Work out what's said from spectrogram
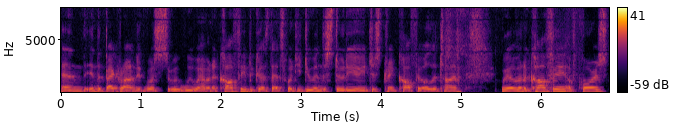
And in the background it was we were having a coffee because that's what you do in the studio. You just drink coffee all the time. We were having a coffee of course.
